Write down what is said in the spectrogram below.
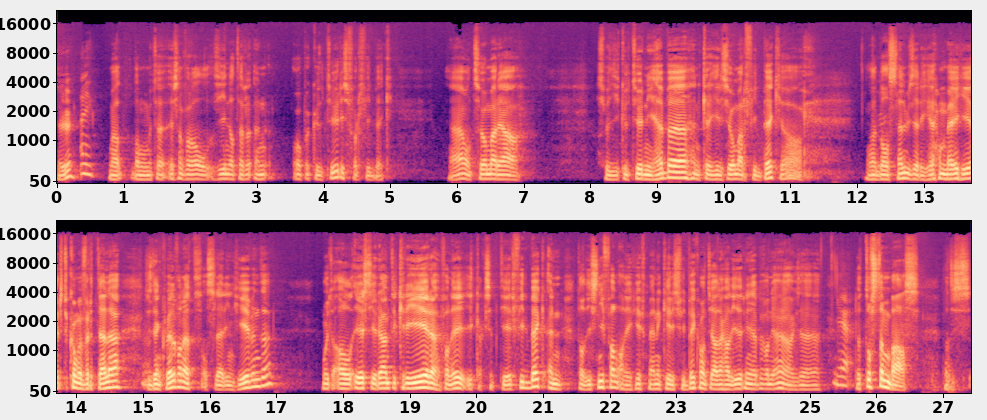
Nee. Allee. Maar dan moeten we eerst en vooral zien dat er een open cultuur is voor feedback. Ja, want zomaar, ja, als we die cultuur niet hebben en ik krijg hier zomaar feedback, ja, dan heb je al snel wie om mij hier te komen vertellen. Dus ik denk wel vanuit als leidinggevende moet al eerst die ruimte creëren van hé, ik accepteer feedback. En dat is niet van, allee, geef mij een keer eens feedback, want ja, dan gaat iedereen hebben van ja, ja je bent Ja. de tofste baas. Dat is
